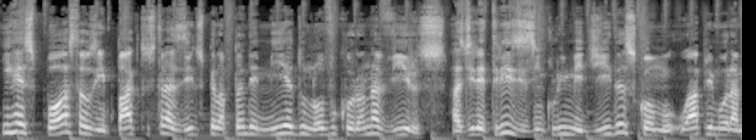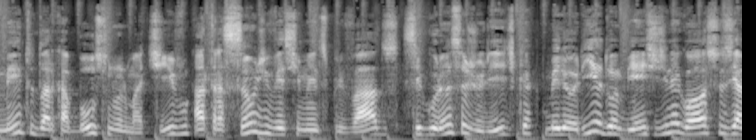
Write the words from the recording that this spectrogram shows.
em resposta aos impactos trazidos pela pandemia do novo coronavírus. As diretrizes incluem medidas como o aprimoramento do arcabouço normativo, atração de investimentos privados, segurança jurídica, melhoria do ambiente de negócios e a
